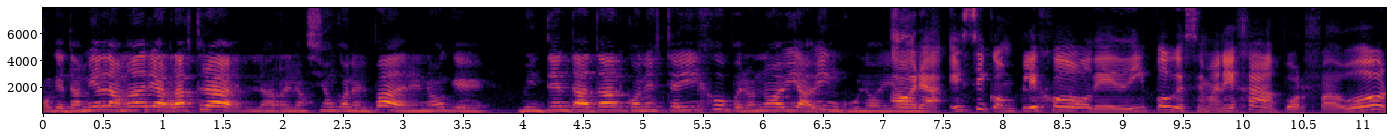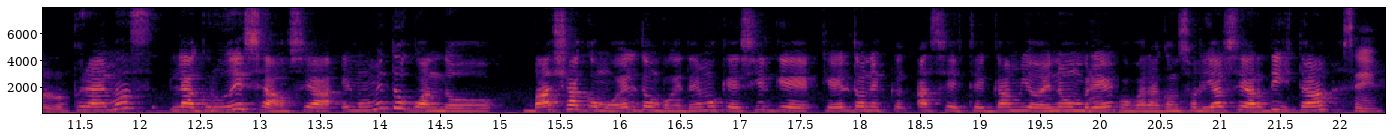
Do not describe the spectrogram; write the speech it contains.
porque también la madre arrastra la relación con el padre, ¿no? Que lo intenta atar con este hijo, pero no había vínculo, digamos. ahora, ese complejo de Edipo que se maneja, por favor. Pero además la crudeza, o sea, el momento cuando vaya como Elton, porque tenemos que decir que, que Elton es- hace este cambio de nombre como para consolidarse artista. Sí.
